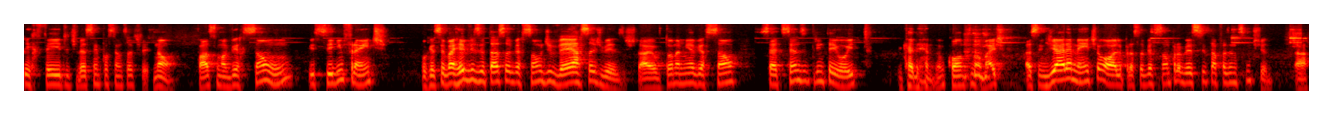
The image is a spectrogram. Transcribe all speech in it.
perfeito estiver 100% satisfeito. Não, faça uma versão 1 e siga em frente, porque você vai revisitar essa versão diversas vezes. Tá? Eu estou na minha versão 738, cadê? Não conto não, mas assim, diariamente eu olho para essa versão para ver se está fazendo sentido. Tá?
